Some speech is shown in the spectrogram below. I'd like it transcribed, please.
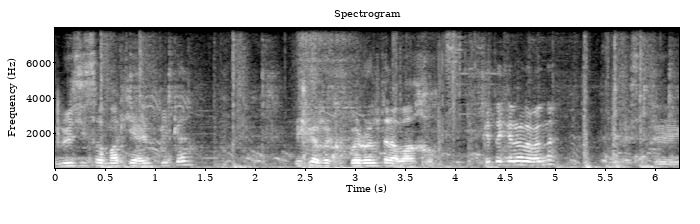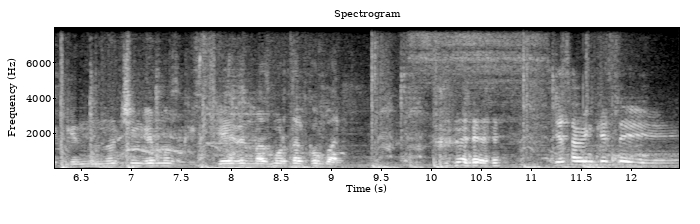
Luis hizo magia élfica y recuperó el trabajo. ¿Qué te dijeron la banda? Este, que no chinguemos, que quieren más Mortal Kombat. ¿Ya saben que este...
